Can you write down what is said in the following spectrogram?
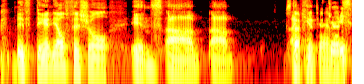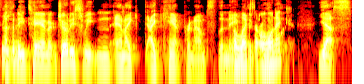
it's Danielle Fishel, it's uh uh Stephanie can't- Tanner. Jodie Stephanie Sweetin. Tanner, Jodie Sweetin, and I I can't pronounce the name. of Alexa Oleynik? Yes,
